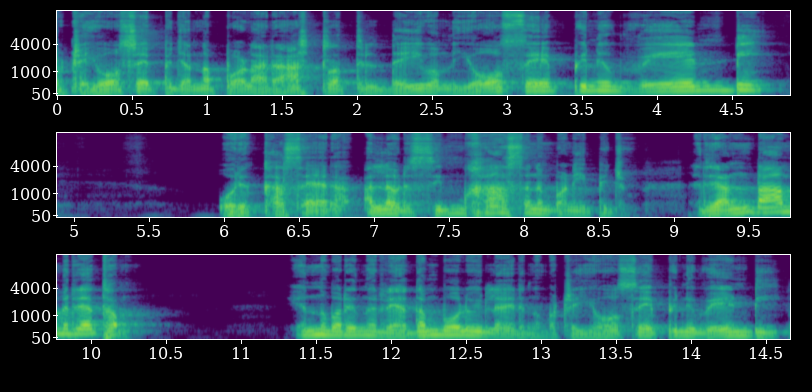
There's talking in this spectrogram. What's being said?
പക്ഷേ യോസേപ്പ് ചെന്നപ്പോൾ ആ രാഷ്ട്രത്തിൽ ദൈവം യോസേപ്പിന് വേണ്ടി ഒരു കസേര അല്ല ഒരു സിംഹാസനം പണിയിപ്പിച്ചു. രണ്ടാം രഥം എന്ന് പറയുന്ന രഥം പോലും ഇല്ലായിരുന്നു. പക്ഷെ യോസേപ്പിന് വേണ്ടി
